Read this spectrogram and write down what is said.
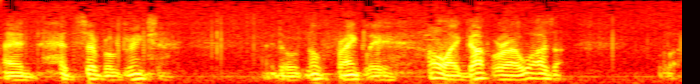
I had had several drinks. I don't know, frankly, how I got where I was. Well,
